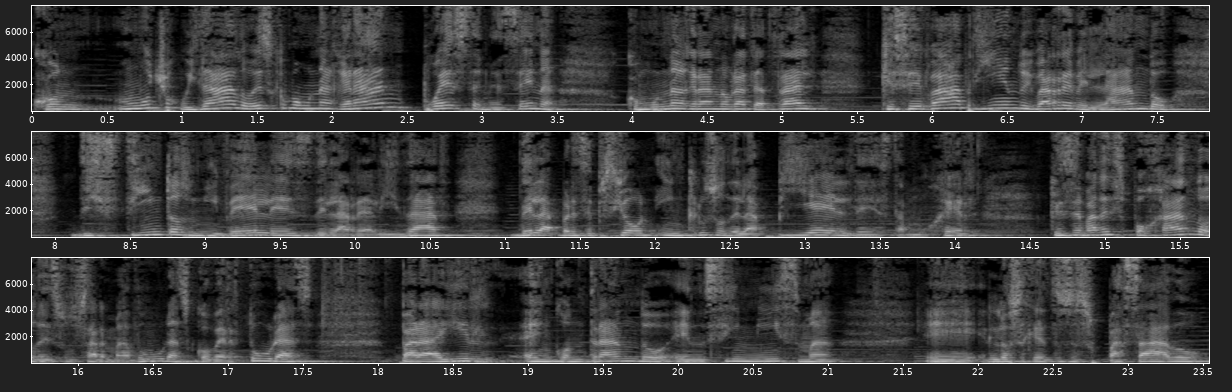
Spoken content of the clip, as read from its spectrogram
con mucho cuidado, es como una gran puesta en escena, como una gran obra teatral que se va abriendo y va revelando distintos niveles de la realidad, de la percepción, incluso de la piel de esta mujer, que se va despojando de sus armaduras, coberturas, para ir encontrando en sí misma eh, los secretos de su pasado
